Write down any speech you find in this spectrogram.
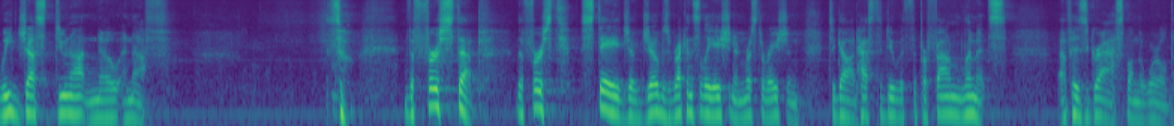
We just do not know enough. So, the first step, the first stage of Job's reconciliation and restoration to God has to do with the profound limits of his grasp on the world.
